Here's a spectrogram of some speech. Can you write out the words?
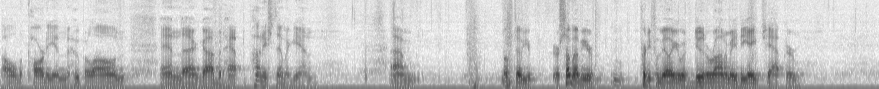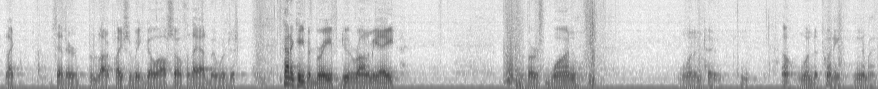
all the partying, the hoopla, and, and uh, God would have to punish them again. Um, most of you, or some of you, are pretty familiar with Deuteronomy, the eighth chapter. Like said, there are a lot of places we can go also for that, but we'll just kind of keep it brief. Deuteronomy 8, verse 1, 1 and 2. Oh, 1 to 20. Never mind.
